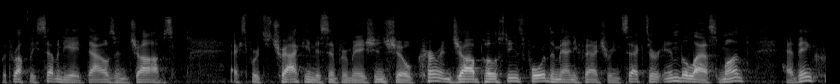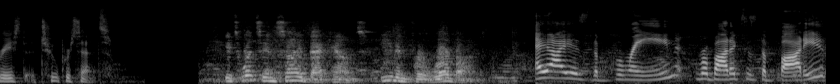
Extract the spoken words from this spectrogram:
with roughly 78,000 jobs. Experts tracking this information show current job postings for the manufacturing sector in the last month have increased 2%. It's what's inside that counts, even for robots. AI is the brain, robotics is the body.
